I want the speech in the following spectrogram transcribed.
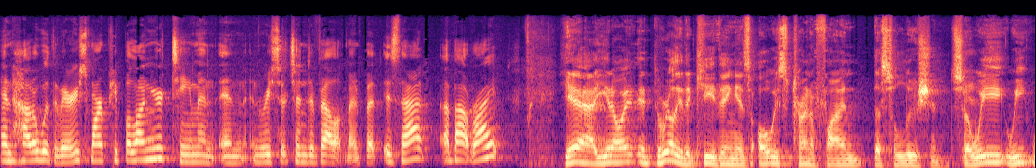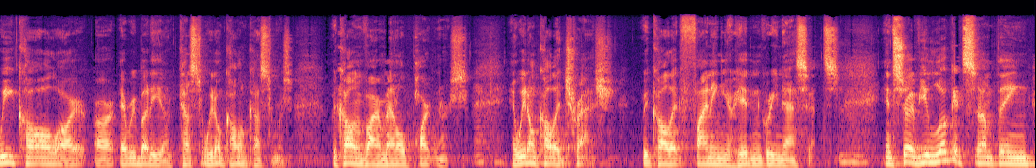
and huddle with very smart people on your team and, and, and research and development. But is that about right? Yeah, you know, it, it, really the key thing is always trying to find the solution. So we we, we call our, our everybody a customer. We don't call them customers. We call them environmental partners, okay. and we don't call it trash. We call it finding your hidden green assets. Mm-hmm. And so if you look at something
